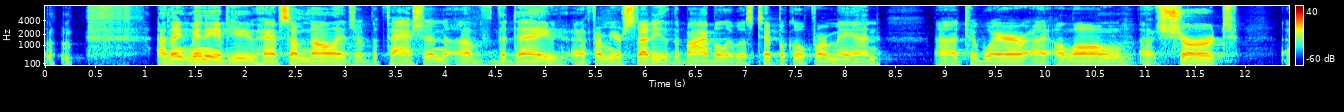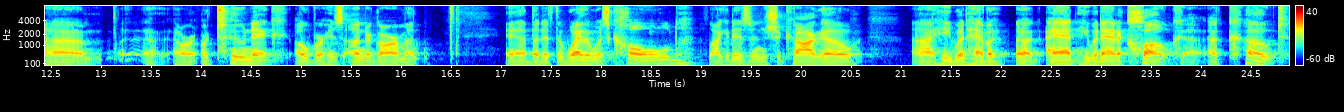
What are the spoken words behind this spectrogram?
I think many of you have some knowledge of the fashion of the day uh, from your study of the Bible. It was typical for a man uh, to wear a, a long uh, shirt um, uh, or, or, tunic over his undergarment. Uh, but if the weather was cold, like it is in Chicago, uh, he would have a, add he would add a cloak, a, a coat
